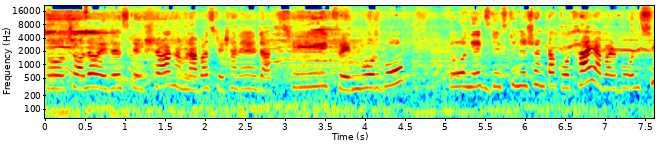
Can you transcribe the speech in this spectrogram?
তো চলো এই যে স্টেশন আমরা আবার স্টেশনে যাচ্ছি ট্রেন ধরবো। তো নেক্সট ডেস্টিনেশনটা কোথায়? আবার বলছি,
